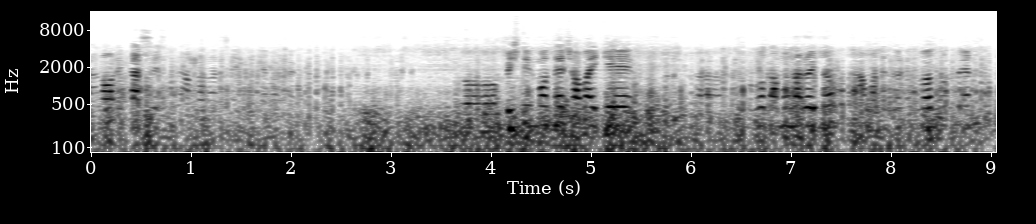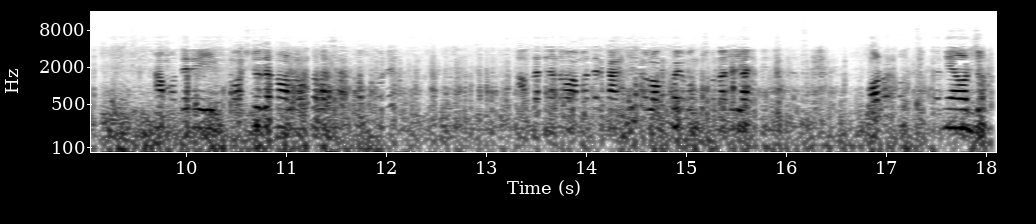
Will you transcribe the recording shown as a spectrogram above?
তানোরের কাজ শেষ করে আমরা রাজশাহী back তো বৃষ্টির মধ্যে সবাইকে শুভকামনা রইল। আমাদের জন্য দোয়া করবেন। আমাদের এই কষ্ট যেন আল্লাহ তালা সার্থক করে। আমরা যেন আমাদের কাঙ্ক্ষিত লক্ষ্য এবং সোনালী লাইফ ইন্স্যুরেন্সকে অনন্য উচ্চতা নেওয়ার জন্য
